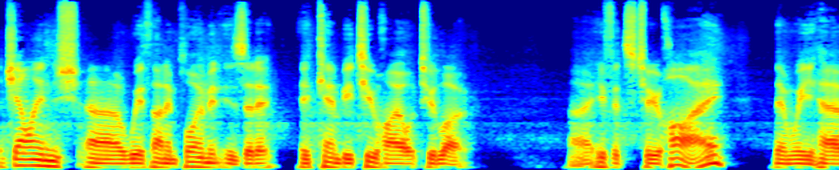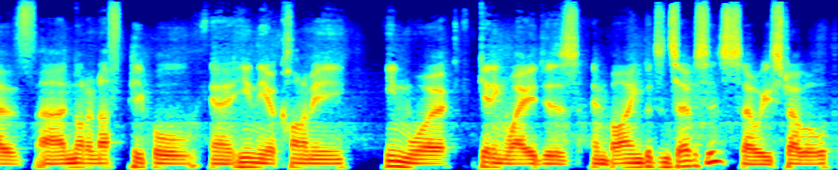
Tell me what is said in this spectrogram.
The challenge uh, with unemployment is that it, it can be too high or too low. Uh, if it's too high, then we have uh, not enough people uh, in the economy, in work, getting wages and buying goods and services. So we struggle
